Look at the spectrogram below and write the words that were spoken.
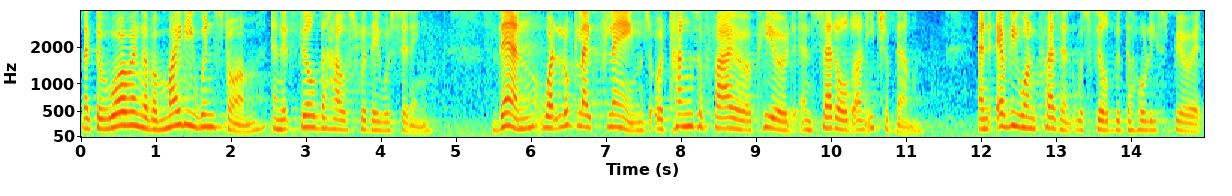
like the roaring of a mighty windstorm, and it filled the house where they were sitting. Then, what looked like flames or tongues of fire appeared and settled on each of them. And everyone present was filled with the Holy Spirit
